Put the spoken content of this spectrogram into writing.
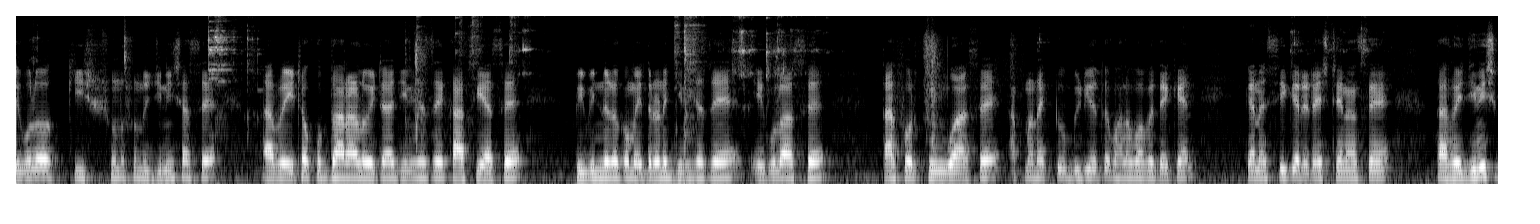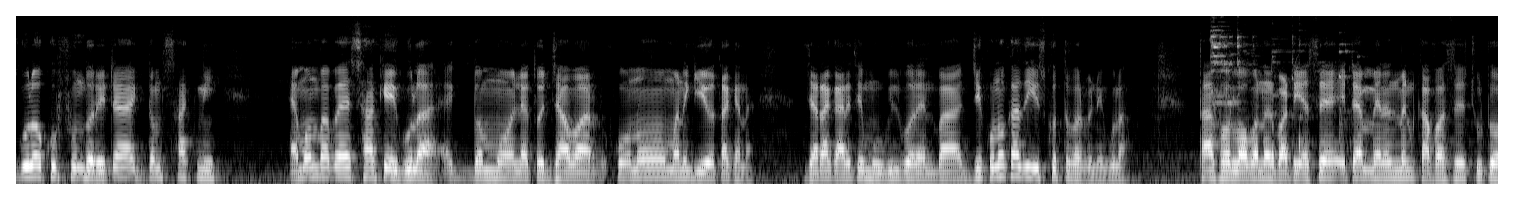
এগুলো কি সুন্দর সুন্দর জিনিস আছে। তারপর এটাও খুব ধারালো, এটা জিনিস আছে কাশি আছে, বিভিন্ন রকম এই ধরনের জিনিস আছে, এগুলো আছে। তারপর চুঙ্গো আছে, আপনারা একটু ভিডিওতে ভালোভাবে দেখেন। এখানে সিগারেট স্ট্যান্ড আছে। তারপর জিনিসগুলো খুব সুন্দর, এটা একদম ছাঁকনি এমনভাবে ছাঁকে এগুলা, একদম ময়লা তো যাওয়ার কোনো মানে গিয়েও থাকে না। যারা গাড়িতে মোবিল বলেন বা যে কোনো কাজে ইউজ করতে পারবেন এগুলা। তারপর লবণের বাটি আছে, এটা ম্যানেজমেন্ট কাপ আছে ছোটো,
